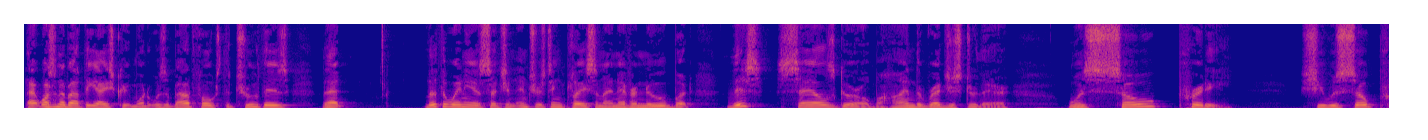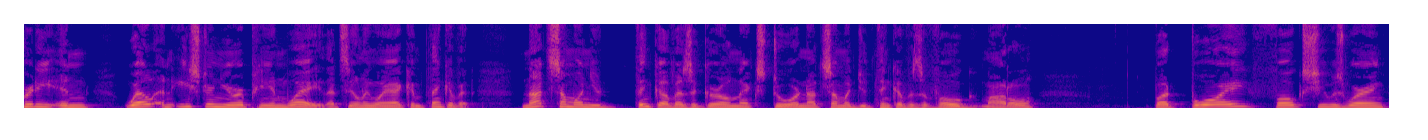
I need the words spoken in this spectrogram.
that wasn't about the ice cream. What it was about, folks, the truth is that Lithuania is such an interesting place, and I never knew, but this sales girl behind the register there was so pretty. She was so pretty in, well, an Eastern European way. That's the only way I can think of it. Not someone you'd think of as a girl next door, not someone you'd think of as a Vogue model. But boy, folks, she was wearing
